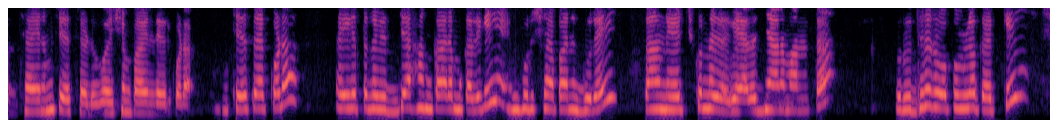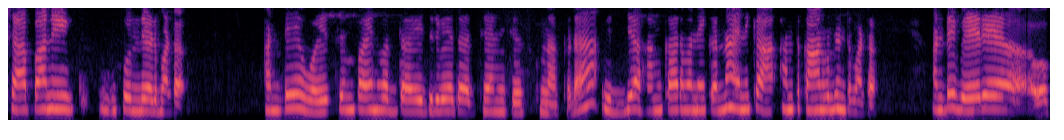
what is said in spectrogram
అధ్యయనం చేశాడు వైశంపాయని దగ్గర కూడా. చేశాక కూడా ఇతను విద్యాహంకారం కలిగి గురుశాపానికి గురై తాను నేర్చుకున్న వేద జ్ఞానం అంతా రుద్ర రూపంలో కక్కి శాపాన్ని పొందాడనమాట అంటే వైశంపాయని వద్ద యజుర్వేద అధ్యయనం చేసుకున్న అక్కడ విద్య అహంకారం అనే కన్నా ఆయనకి అంత కాన్ఫిడెంట్ అన్నమాట. అంటే వేరే ఒక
